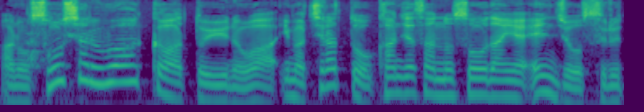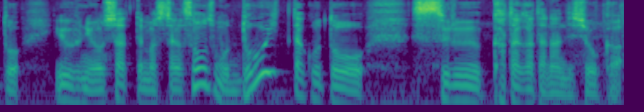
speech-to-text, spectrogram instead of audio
あのソーシャルワーカーというのは今ちらっと患者さんの相談や援助をするというふうにおっしゃってましたがそもそもどういったことをする方々なんでしょうか？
